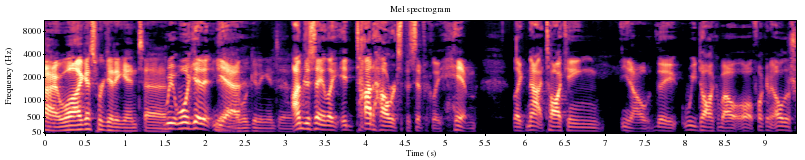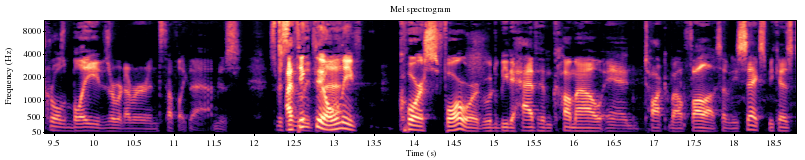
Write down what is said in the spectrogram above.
all right. Well, I guess we're getting into. we, we'll get it, yeah, we're getting into. I'm just saying, like it, Todd Howard specifically, him, like not talking. You know, they we talk about oh fucking Elder Scrolls Blades or whatever and stuff like that. I'm just I think the that. only course forward would be to have him come out and talk about Fallout 76 because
